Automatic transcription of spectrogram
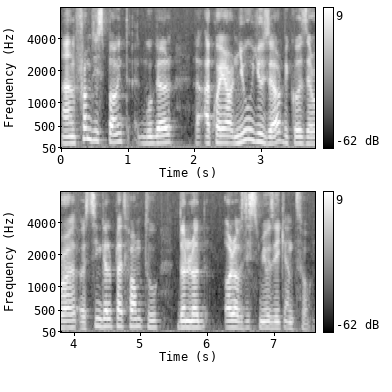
And from this point, Google uh, acquired new user because there was a single platform to download all of this music and so on.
